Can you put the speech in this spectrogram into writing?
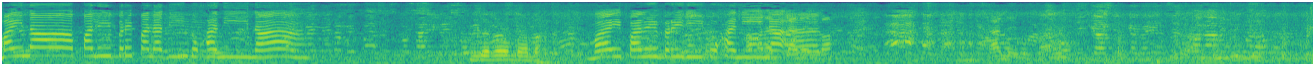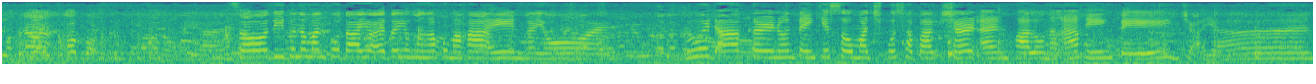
may napalibre pala dito kanina. Baba. May palibre dito kanina, at opo. Ayan. So, dito naman po tayo. Ito yung mga kumakain ngayon. Good afternoon. Thank you so much po sa pag-share and follow ng aking page. Ayan.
